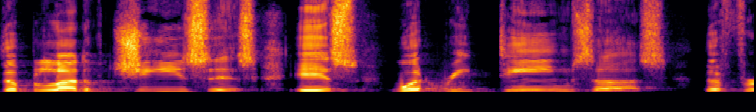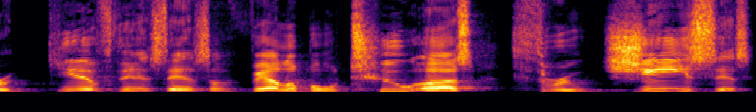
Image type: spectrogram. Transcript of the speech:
The blood of Jesus is what redeems us. The forgiveness that is available to us through Jesus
